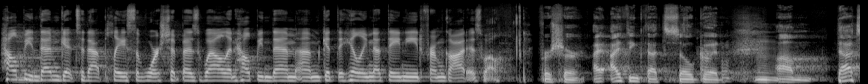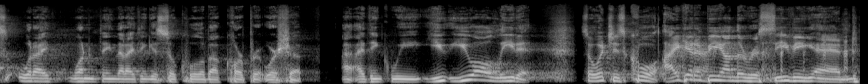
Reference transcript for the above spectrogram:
helping them get to that place of worship as well, and helping them um, get the healing that they need from God as well. For sure. I, I think that's so good. Um, that's what I, one thing that I think is so cool about corporate worship. I, think we, you, you all lead it. So, which is cool. I get to be on the receiving end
